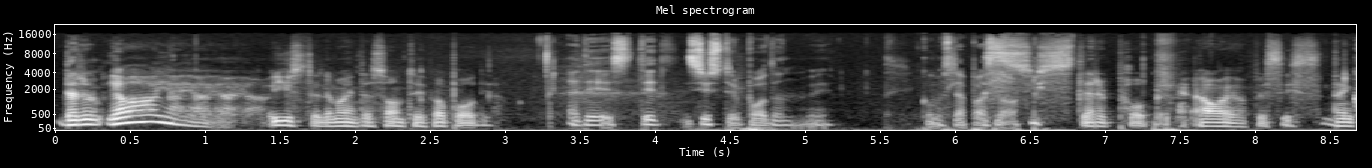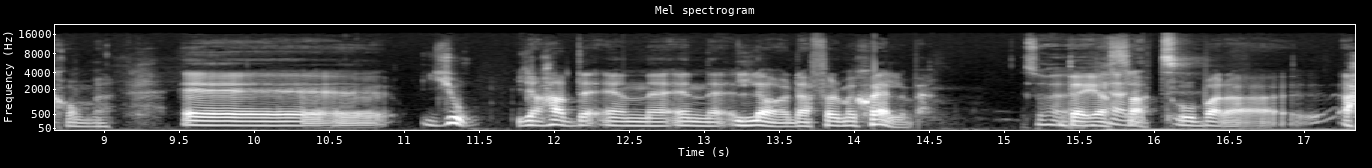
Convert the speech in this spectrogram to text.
Där ja, ja, ja, ja, ja. Just det, det var inte en sån typ av podd. Ja. Ja, Det är, det är systerpodden vi kommer släppa snart Systerpodden. Ja, ja, precis. Den kommer. Eh, jo, jag hade en, en lördag för mig själv. Så här, Där jag härligt. satt och bara ja,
